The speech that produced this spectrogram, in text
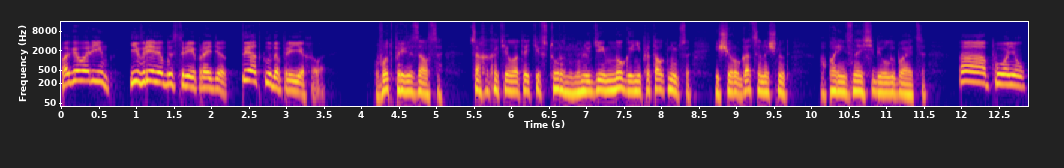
Поговорим, и время быстрее пройдет. Ты откуда приехала?» Вот привязался. Саха хотел отойти в сторону, но людей много и не протолкнуться. Еще ругаться начнут. А парень, зная себе, улыбается. «А, понял.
